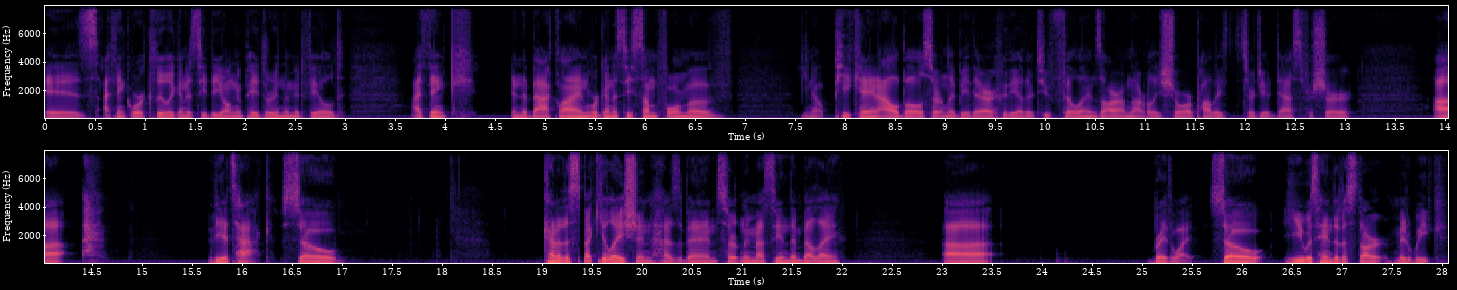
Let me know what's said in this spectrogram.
is I think we're clearly going to see De Jong and Pedri in the midfield. I think in the back line, we're going to see some form of, you know, Piqué and Alba will certainly be there. Who the other two fill ins are, I'm not really sure. Probably Sergiño Dest for sure. Uh, the attack. So, kind of the speculation has been certainly Messi and Dembele, uh, Braithwaite. So he was handed a start midweek,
